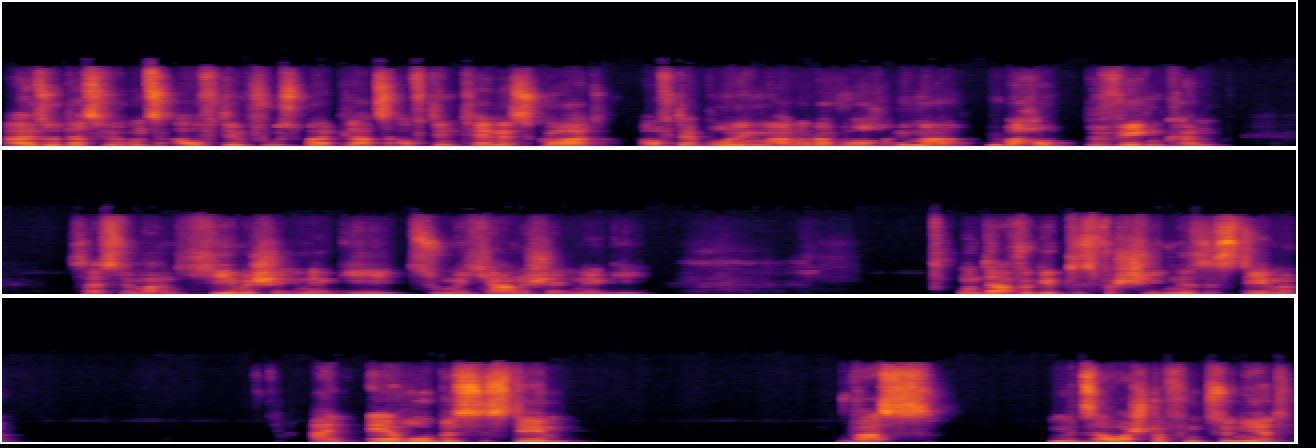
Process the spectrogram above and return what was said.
Also, dass wir uns auf dem Fußballplatz, auf dem Tenniscourt, auf der Bowlingbahn oder wo auch immer überhaupt bewegen können. Das heißt, wir machen chemische Energie zu mechanischer Energie. Und dafür gibt es verschiedene Systeme. Ein aerobes System, was mit Sauerstoff funktioniert,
